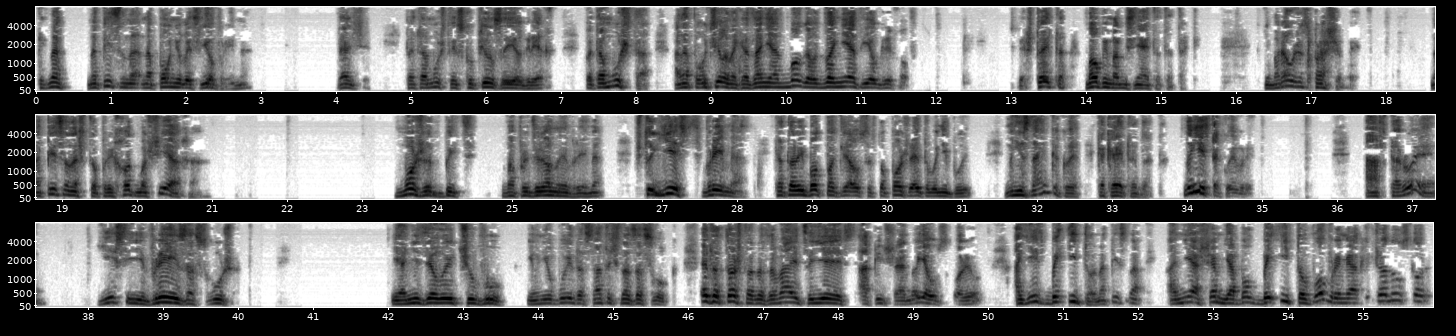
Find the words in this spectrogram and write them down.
Тогда написано, наполнилось ее время. Дальше. Потому что искупился ее грех. Потому что она получила наказание от Бога вдвойне от ее грехов. Что это? Малбим объясняет это так. Гимара уже спрашивает. Написано, что приход Машиаха может быть в определенное время, что есть время, которое Бог поклялся, что позже этого не будет. Мы не знаем, какое, какая это дата. Но есть такое время. А второе, если евреи заслужат, и они делают чуву, и у них будет достаточно заслуг, это то, что называется есть Ахиша, но я ускорил. А есть Беито. Написано, а не Ашем, я Бог Беито вовремя, Ахиша но ускорил.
